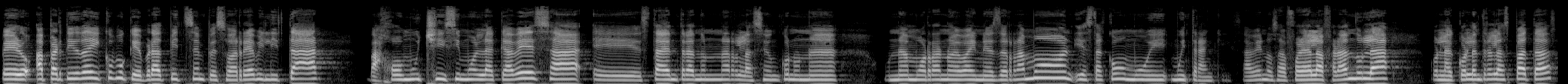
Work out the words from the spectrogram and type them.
pero a partir de ahí como que Brad Pitt se empezó a rehabilitar, bajó muchísimo la cabeza, eh, está entrando en una relación con una una morra nueva Inés de Ramón y está como muy, muy tranqui, ¿saben? O sea, fuera de la farándula, con la cola entre las patas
